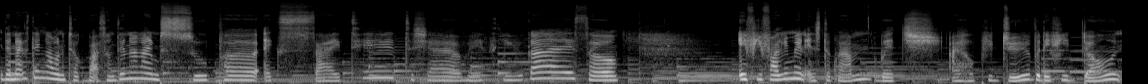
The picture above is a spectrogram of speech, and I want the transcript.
the next thing I want to talk about something that I'm super excited to share with you guys. So, if you follow me on Instagram, which I hope you do, but if you don't,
